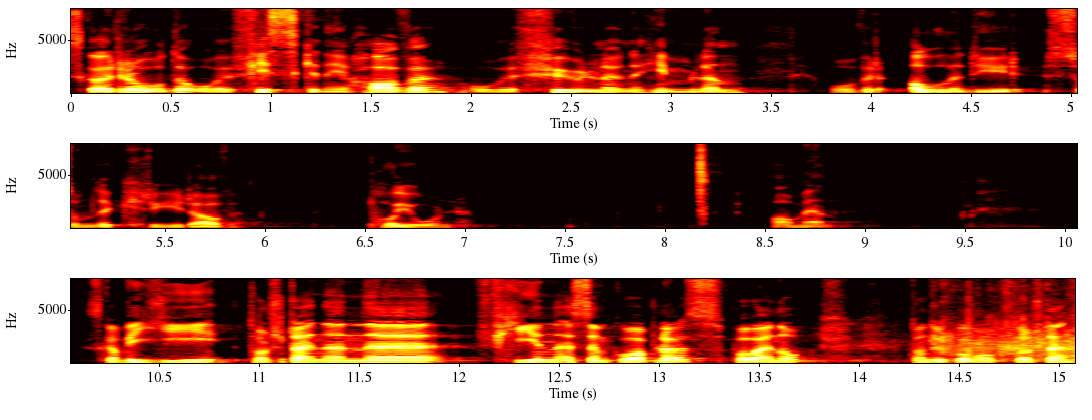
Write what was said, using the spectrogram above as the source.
skal råde over fiskene i havet, over fuglene under himmelen, over alle dyr som det kryr av på jorden. Amen. Skal vi gi Torstein en eh, fin SMK-applaus på veien opp? Kan du komme opp, Torstein?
